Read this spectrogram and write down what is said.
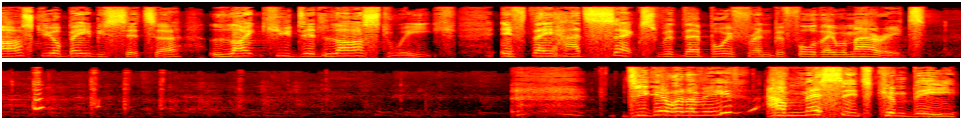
ask your babysitter like you did last week if they had sex with their boyfriend before they were married. Do you get what I mean? Our message can be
